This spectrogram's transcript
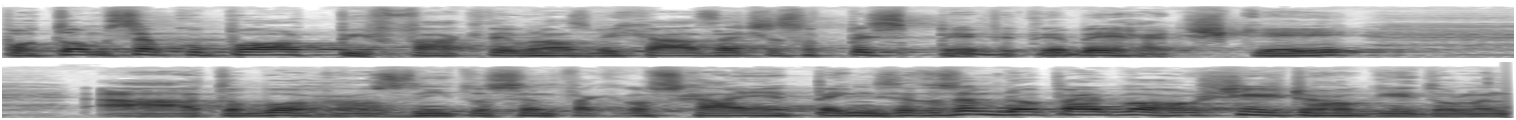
Potom jsem kupoval PIFA, který u nás vychází časopis PIV, ty byly hračky. A to bylo hrozný, to jsem fakt jako scháněl peníze. To jsem dopravdu byl horší než drogy, tohle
